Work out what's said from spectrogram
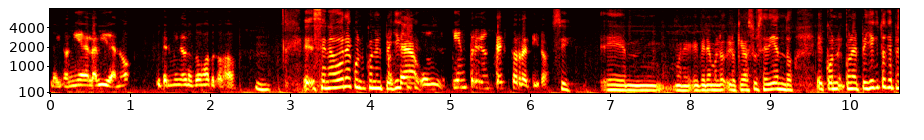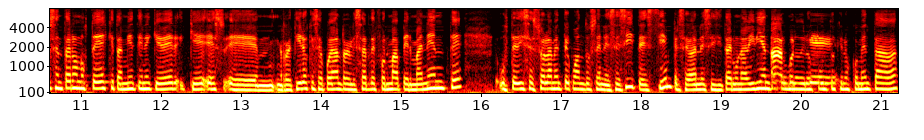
la ironía de la vida, ¿no? Que terminen los dos aprobados. Mm. Eh, senadora, con, el proyecto... O sea, un quinto y un sexto retiro. Sí. Em, bueno, veremos lo, que va sucediendo. Eh, con, el proyecto que presentaron ustedes, que también tiene que ver, que es em, retiros que se puedan realizar de forma permanente, usted dice solamente cuando se necesite, siempre se va a necesitar una vivienda, ah, que es uno de los puntos que nos comentaba,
